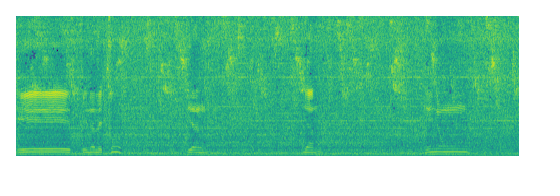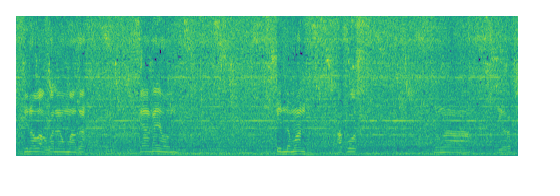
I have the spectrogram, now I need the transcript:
ipinalit ko. Yan. Yan. Yan yung ginawa ko kanina umaga. Kaya ngayon, pin naman. Tapos, mga ikakapit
